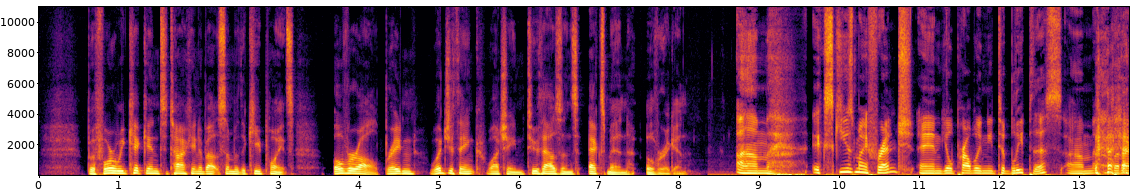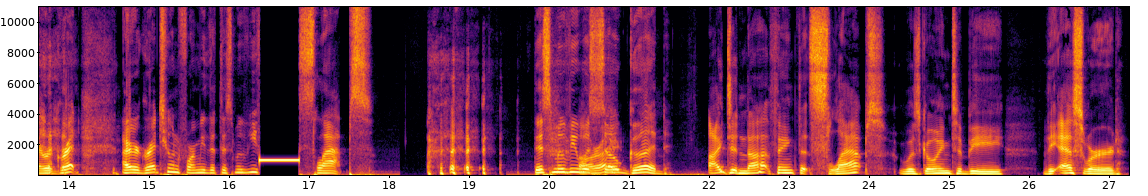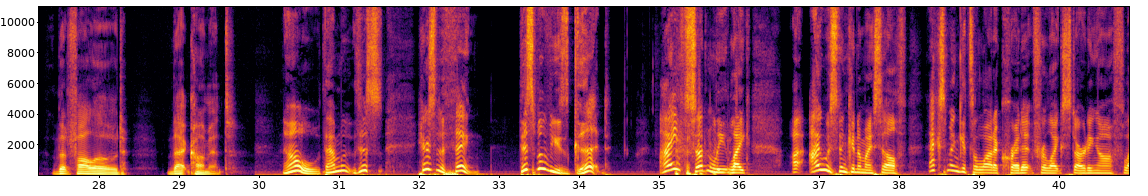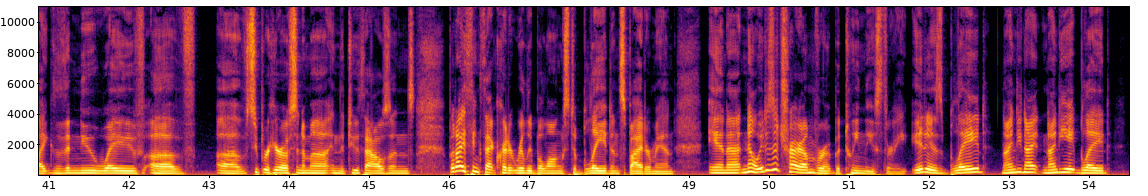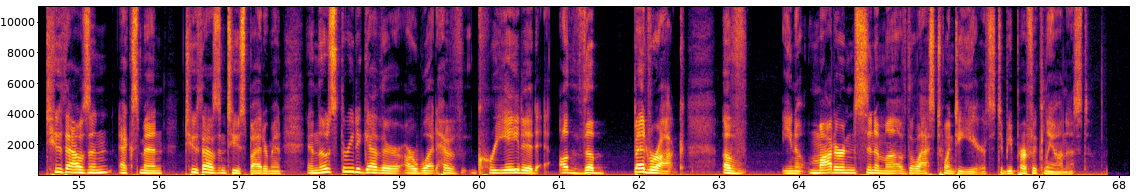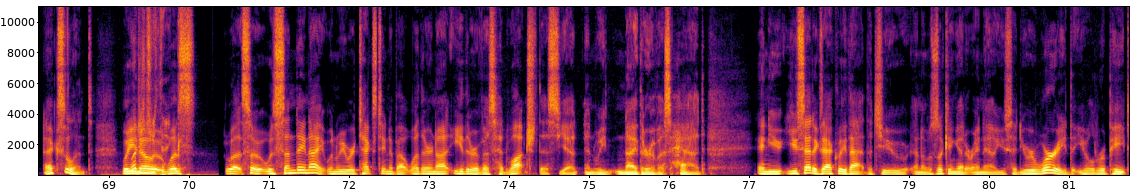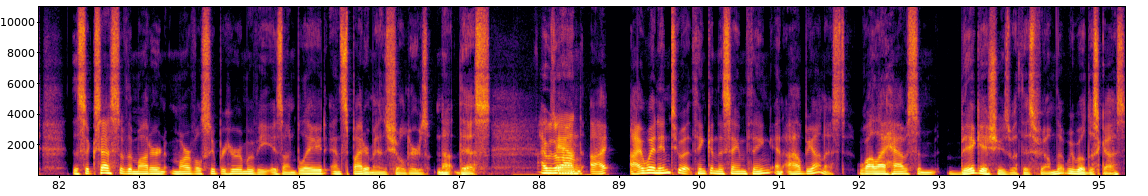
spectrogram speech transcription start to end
before we kick into talking about some of the key points, overall, Braden, what'd you think watching 2000's X Men over again? Um, excuse my French, and you'll probably need to bleep this. Um, but I regret, I regret to inform you that this movie slaps. this movie was All so good. I did not think that slaps was going to be the S word that followed that comment. No, that mo- this. Here's the thing. This movie is good. I suddenly like. I, I was thinking to myself, X Men gets a lot of credit for like starting off like the new wave of of superhero cinema in the 2000s, but I think that credit really belongs to Blade and Spider Man. And uh, no, it is a triumvirate between these three. It is Blade, 99, 98 Blade, 2000 X Men, 2002 Spider Man, and those three together are what have created uh, the bedrock of you know modern cinema of the last 20 years. To be perfectly honest, Excellent. Well, What you know, you it was well, so it was Sunday night when we were texting about whether or not either of us had watched this yet, and we neither of us had. And you you said exactly that that you and I was looking at it right now. You said you were worried that you will repeat the success of the modern Marvel superhero movie is on Blade and Spider-Man's shoulders, not this. I was wrong. And I I went into it thinking the same thing, and I'll be honest. While I have some big issues with this film that we will discuss,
